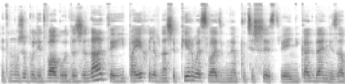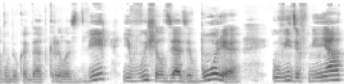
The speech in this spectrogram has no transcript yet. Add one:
это мы уже были два года женаты и поехали в наше первое свадебное путешествие. Я никогда не забуду, когда открылась дверь и вышел дядя Боря, увидев меня,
